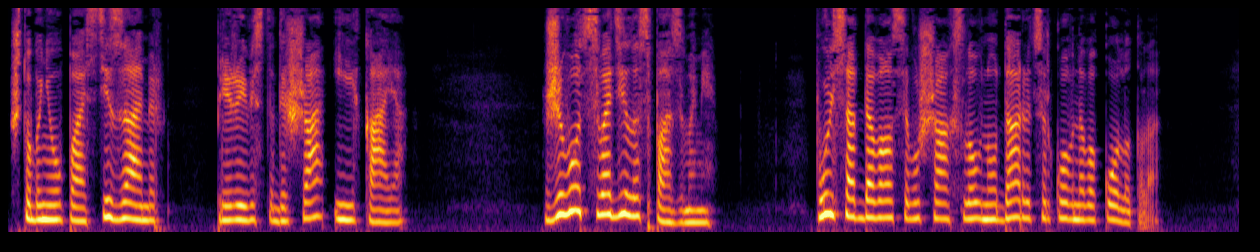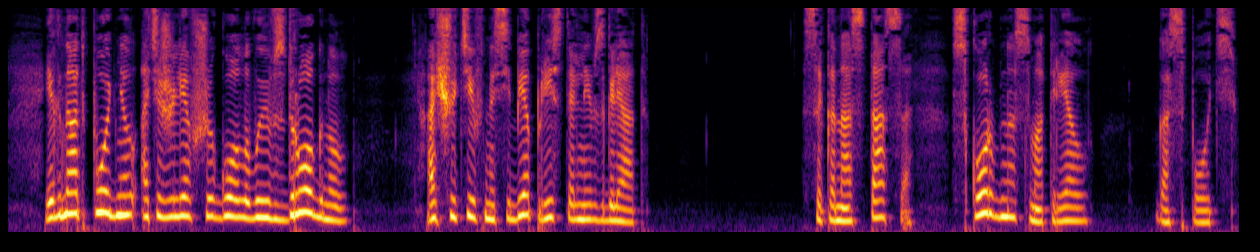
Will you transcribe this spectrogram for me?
чтобы не упасть, и замер, прерывисто дыша и икая. Живот сводило спазмами. Пульс отдавался в ушах, словно удары церковного колокола. Игнат поднял отяжелевшую голову и вздрогнул, ощутив на себе пристальный взгляд. С иконостаса скорбно смотрел Господь.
